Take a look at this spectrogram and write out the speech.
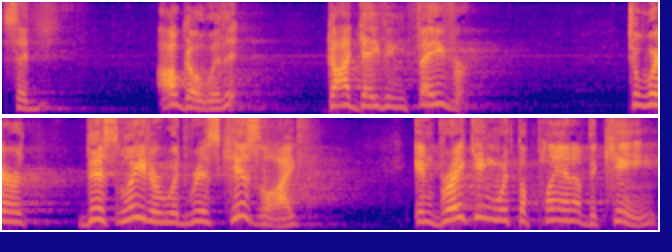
said, I'll go with it. God gave him favor to where this leader would risk his life in breaking with the plan of the king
